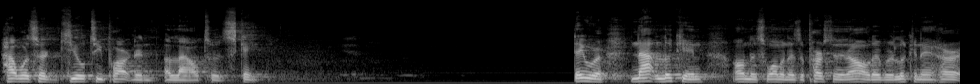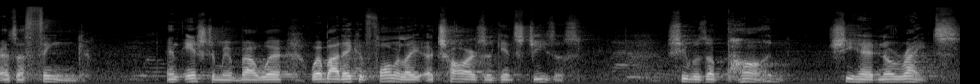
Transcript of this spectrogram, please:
how was her guilty partner allowed to escape? They were not looking on this woman as a person at all. They were looking at her as a thing, an instrument by where, whereby they could formulate a charge against Jesus. She was a pawn. She had no rights.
